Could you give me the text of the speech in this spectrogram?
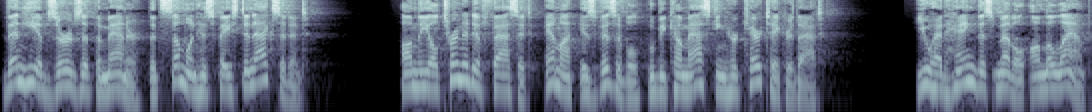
Then he observes at the manor that someone has faced an accident. On the alternative facet, Emma is visible who become asking her caretaker that. You had hanged this medal on the lamp.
